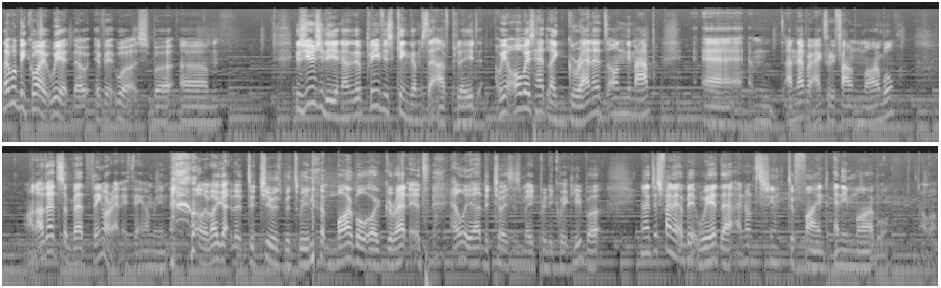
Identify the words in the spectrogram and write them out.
That would be quite weird though, if it was, but... um... Because usually, you know, the previous kingdoms that I've played, we always had like granite on the map. And I never actually found marble. Not that's a bad thing or anything. I mean, well, if I got to choose between marble or granite, hell yeah, the choice is made pretty quickly. But you know, I just find it a bit weird that I don't seem to find any marble. Oh well.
